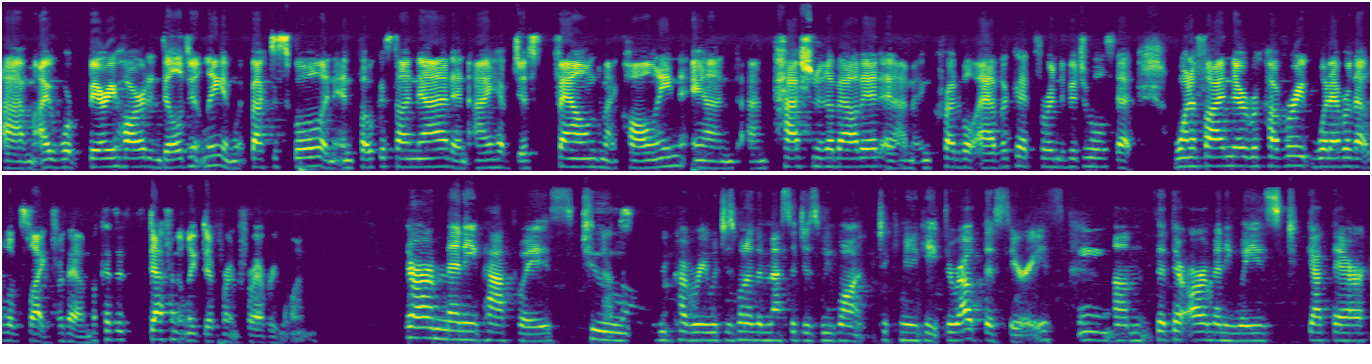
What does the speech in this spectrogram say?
um, I worked very hard and diligently and went back to school and, and focused on that. And I have just found my calling and I'm passionate about it. And I'm an incredible advocate for individuals that want to find their recovery, whatever that looks like for them, because it's definitely different for everyone. There are many pathways to Absolutely recovery, which is one of the messages we want to communicate throughout this series, mm. um, that there are many ways to get there.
